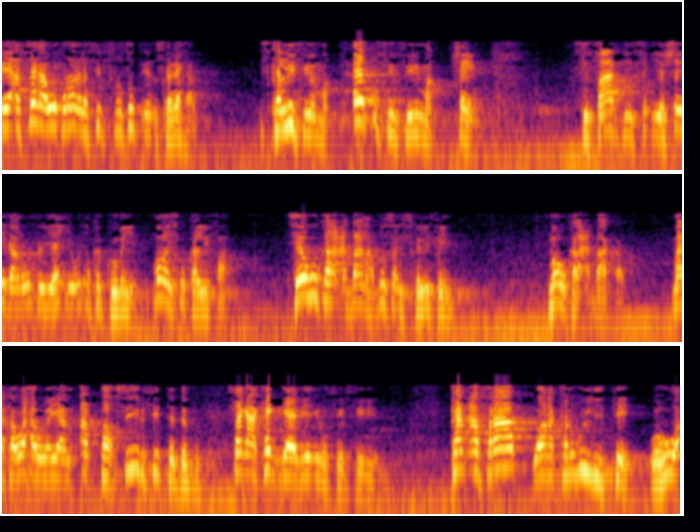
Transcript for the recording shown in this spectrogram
إيه أسقع وحرار لسيف فطوط اسكلفي اما إيه قفير فيه ما. شيء. Sifaadiisa iyo shaygan wuxuu yahay iyo wuxuu ka kooban yahay ma isku kalifaa see ugu kala cadaan hadduu san iskalifayn ma uu kala cadaa karo marka waxa weeyaan at-tafsir fi tadabbur saga ka gaabiyo inuu fiirfiiriyo kan afraad waana kan ugu liitee wa huwa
